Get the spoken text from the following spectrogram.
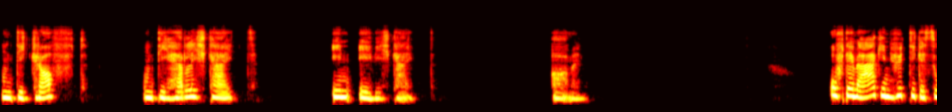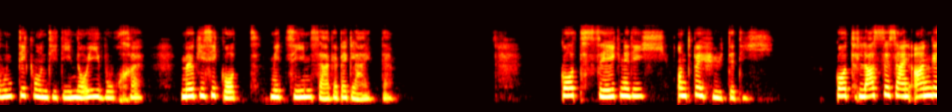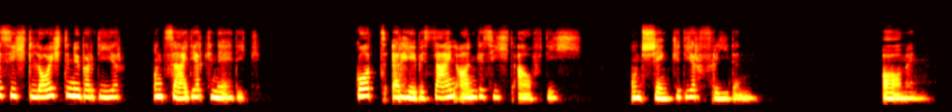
und die Kraft und die Herrlichkeit in Ewigkeit. Amen. Auf dem Weg in heutigen Sonntag und in die neue Woche möge sie Gott mit seinem Segen begleiten. Gott segne dich und behüte dich. Gott lasse sein Angesicht leuchten über dir und sei dir gnädig. Gott erhebe sein Angesicht auf dich und schenke dir Frieden. Amen.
